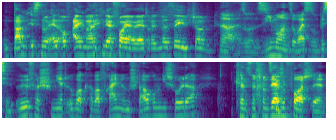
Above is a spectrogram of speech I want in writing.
Und dann ist Noel auf einmal in der Feuerwehr drin, das sehe ich schon. Ja, also Simon, so weißt du, so ein bisschen Öl verschmiert, oberkörperfrei mit dem Schlauch um die Schulter. Können es mir schon sehr gut vorstellen.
